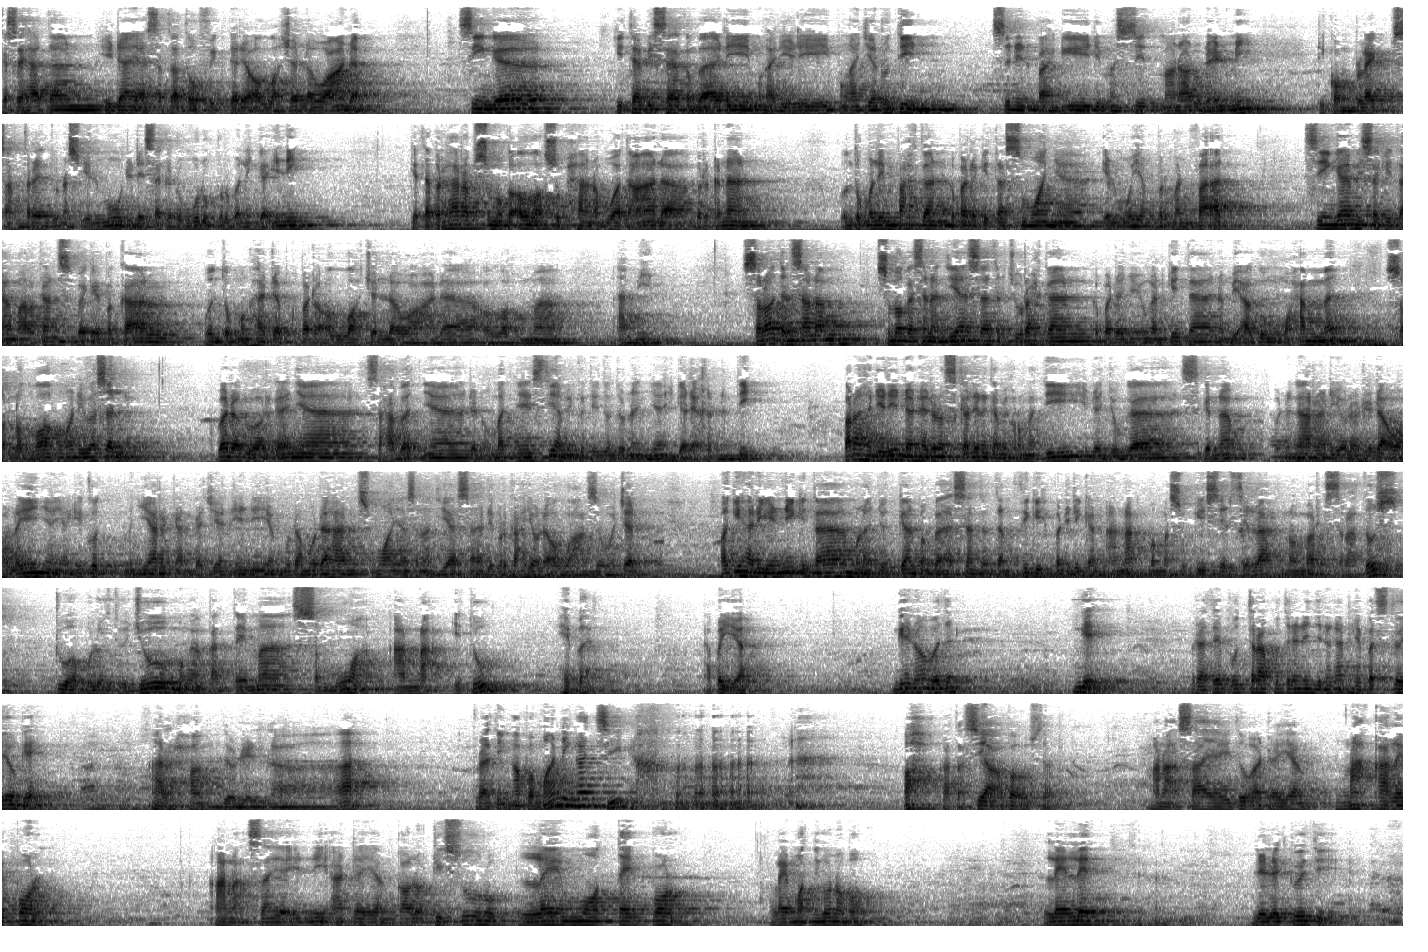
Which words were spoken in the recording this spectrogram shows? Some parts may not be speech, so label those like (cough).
kesehatan, hidayah serta taufik dari Allah Jalla wa ala. Sehingga kita bisa kembali menghadiri pengajian rutin Senin pagi di Masjid Manarul Ilmi di komplek pesantren Tunas Ilmu di Desa Kedung Buluh Purbalingga ini kita berharap semoga Allah Subhanahu wa taala berkenan untuk melimpahkan kepada kita semuanya ilmu yang bermanfaat sehingga bisa kita amalkan sebagai bekal untuk menghadap kepada Allah Jalla wa ala. Allahumma amin. Salam dan salam semoga senantiasa tercurahkan kepada junjungan kita Nabi Agung Muhammad sallallahu alaihi wasallam kepada keluarganya, sahabatnya, dan umatnya yang setia mengikuti tuntunannya hingga akhir nanti. Para hadirin dan hadirat sekalian yang kami hormati dan juga segenap pendengar radio-radio dakwah lainnya yang ikut menyiarkan kajian ini yang mudah-mudahan semuanya senantiasa diberkahi oleh Allah Azza wa Jalla. Pagi hari ini kita melanjutkan pembahasan tentang fikih pendidikan anak memasuki silsilah nomor 100 27 mengangkat tema semua anak itu hebat. Apa ya? Nggih napa mboten? Nggih. Berarti putra putri ini jenengan hebat sedaya nggih? Alhamdulillah. Berarti ngapa mani ngaji? (laughs) ah, kata siapa Ustaz? Anak saya itu ada yang nakalepol Anak saya ini ada yang kalau disuruh lemotepol. Lemot niku napa? Lelet. (laughs) Lelet kuwi di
